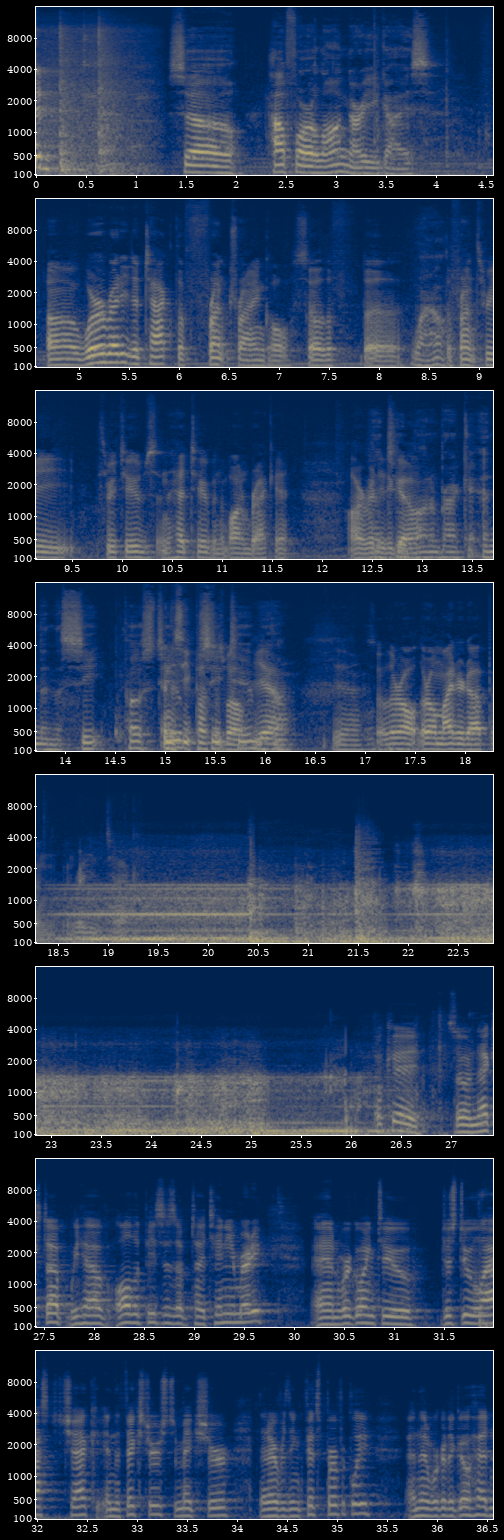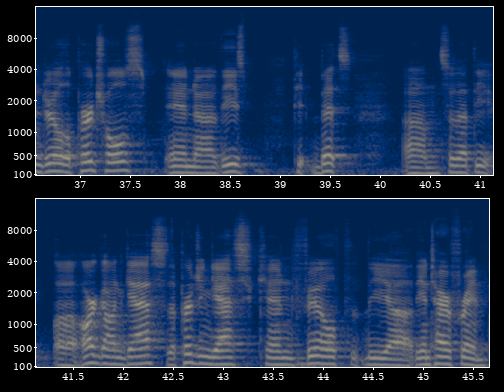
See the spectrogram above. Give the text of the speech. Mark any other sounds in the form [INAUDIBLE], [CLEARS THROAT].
Good. So, how far along are you guys? Uh, we're ready to tack the front triangle. So the the Wow. the front three three tubes and the head tube and the bottom bracket are ready Head to tube, go. Bottom bracket, and then the seat post tube. and the seat post as well. tube, yeah. yeah, So they're all they're all mitered up and, and ready to tack. Okay, so next up we have all the pieces of titanium ready, and we're going to just do a last check in the fixtures to make sure that everything fits perfectly, and then we're going to go ahead and drill the purge holes in uh, these bits um, so that the uh, argon gas, the purging gas, can fill th- the uh, the entire frame.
